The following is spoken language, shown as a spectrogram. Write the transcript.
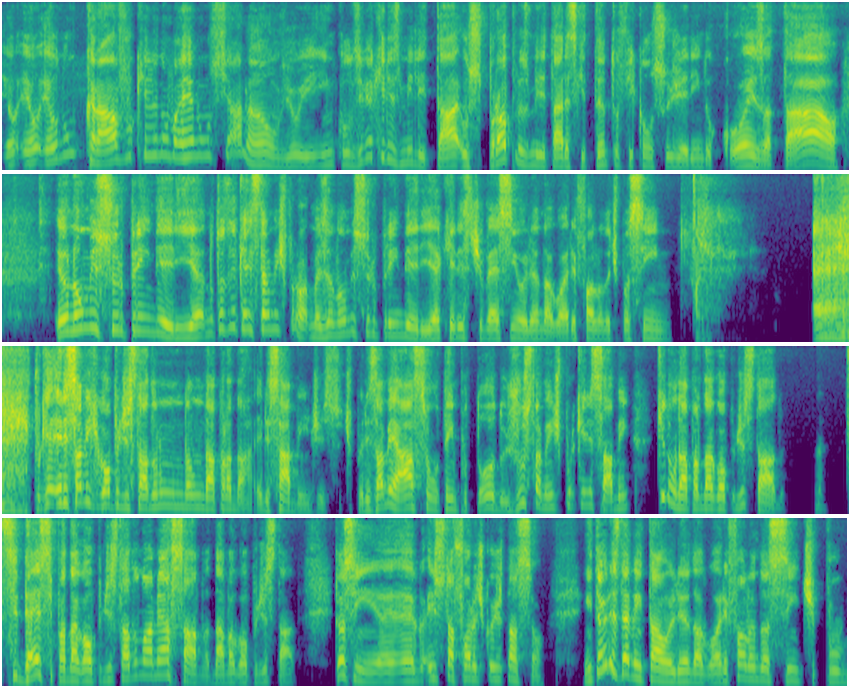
Eu, eu, eu não cravo que ele não vai renunciar, não, viu? E, inclusive aqueles militares, os próprios militares que tanto ficam sugerindo coisa tal. Eu não me surpreenderia, não tô dizendo que é extremamente provável, mas eu não me surpreenderia que eles estivessem olhando agora e falando, tipo assim. É, porque eles sabem que golpe de Estado não, não dá para dar. Eles sabem disso. Tipo, eles ameaçam o tempo todo, justamente porque eles sabem que não dá para dar golpe de Estado. Se desse para dar golpe de Estado, não ameaçava, dava golpe de Estado. Então, assim, é, é isso está fora de cogitação. Então, eles devem estar tá olhando agora e falando assim, tipo,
